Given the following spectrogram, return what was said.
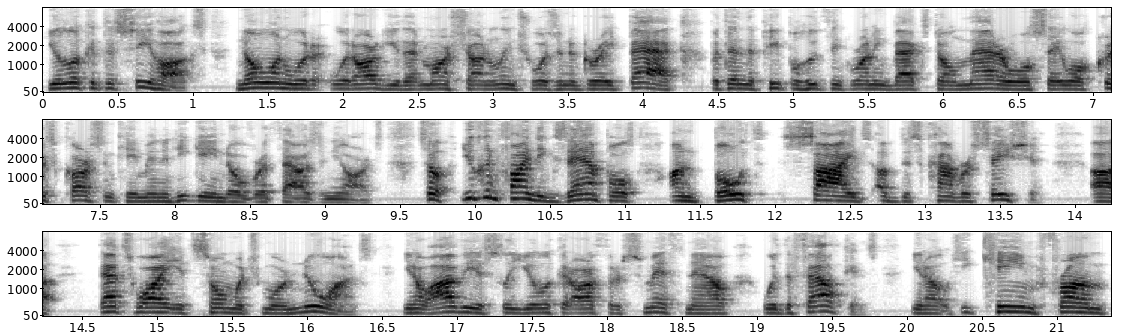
You look at the Seahawks. No one would would argue that Marshawn Lynch wasn't a great back, but then the people who think running backs don't matter will say, well, Chris Carson came in and he gained over a thousand yards. So you can find examples on both sides of this conversation. Uh, that's why it's so much more nuanced. You know, obviously, you look at Arthur Smith now with the Falcons. You know, he came from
